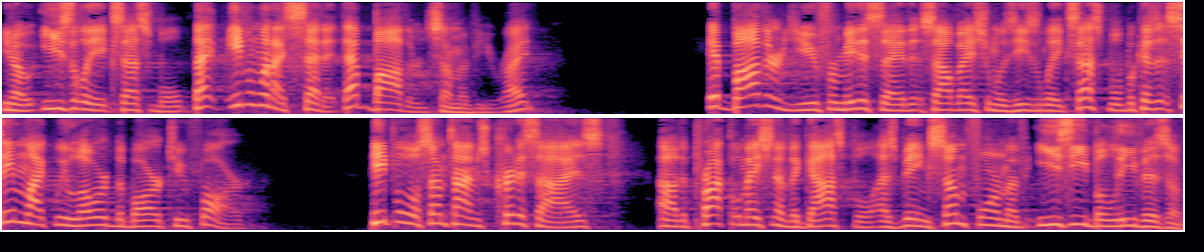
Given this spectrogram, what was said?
you know, easily accessible, that even when I said it, that bothered some of you, right? It bothered you for me to say that salvation was easily accessible because it seemed like we lowered the bar too far. People will sometimes criticize uh, the proclamation of the gospel as being some form of easy believism.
